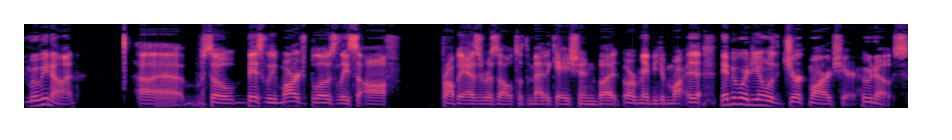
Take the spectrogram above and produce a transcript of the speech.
moving on. Uh, so basically, Marge blows Lisa off, probably as a result of the medication, but or maybe Mar- uh, maybe we're dealing with jerk Marge here. Who knows?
